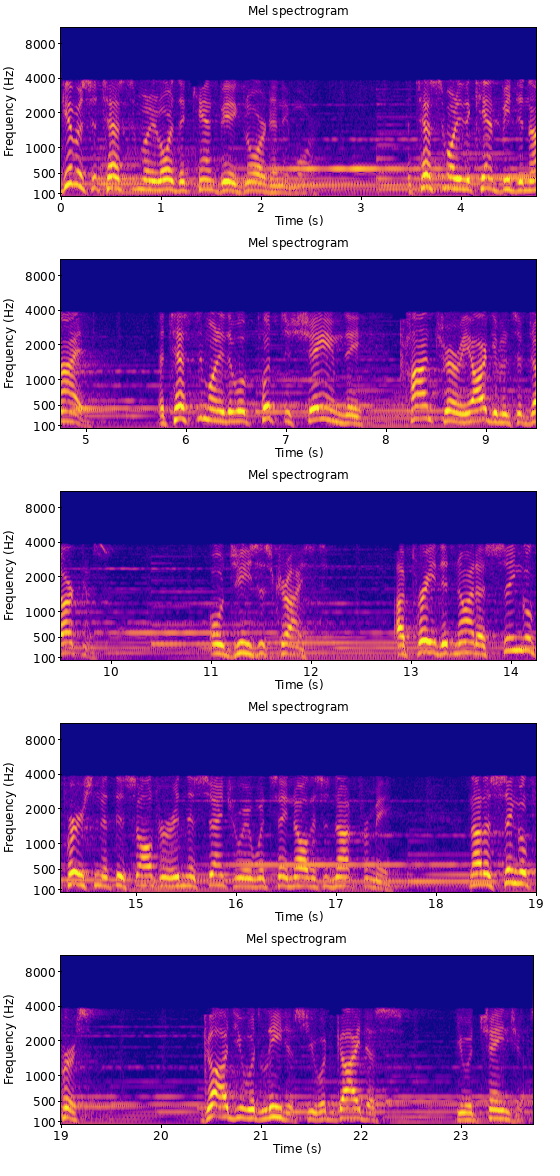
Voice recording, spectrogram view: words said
Give us a testimony, Lord, that can't be ignored anymore. A testimony that can't be denied. A testimony that will put to shame the contrary arguments of darkness. Oh, Jesus Christ. I pray that not a single person at this altar or in this sanctuary would say, no, this is not for me. Not a single person. God, you would lead us. You would guide us. You would change us.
